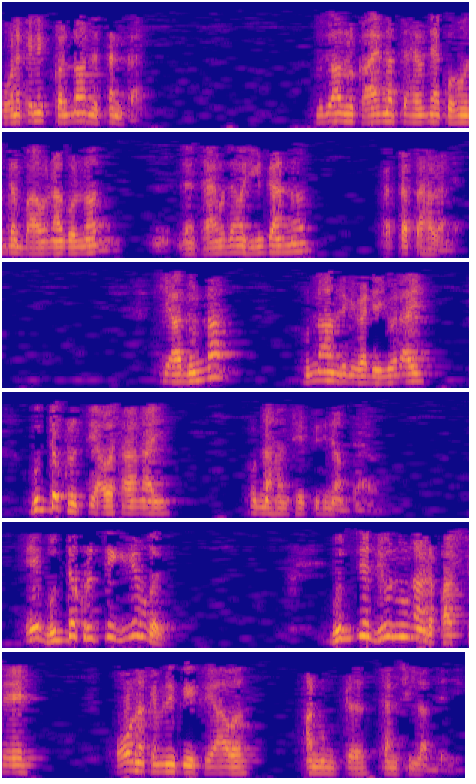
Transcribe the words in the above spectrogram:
ඕන කෙනෙක් කරනවා නැත්නම් කයි. බුදුහාමුදුරු කායෙන් අත්ත හැවනේ කොහොමද දැන් භාවනා කරනවද? දැන් හැමදාම සිල් ගන්නවද? කක්කත් අහලා නැහැ. කියා දුන්නා උන්වහන්සේගේ වැඩේ ඉවරයි. බුද්ධ කෘත්‍ය අවසానයි. උන්වහන්සේ පිරිනම් දානවා. ඒ බුද්ධ කෘත්‍ය කිව්වේ මොකද? බුද්ධිය දිනු වුණාට පස්සේ ඕන කෙනෙකුගේ ක්‍රියාව අනුන්ට සැනසෙල්ලක් දෙන්නේ.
